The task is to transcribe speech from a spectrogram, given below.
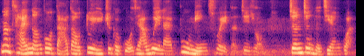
那才能够达到对于这个国家未来不民粹的这种真正的监管。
